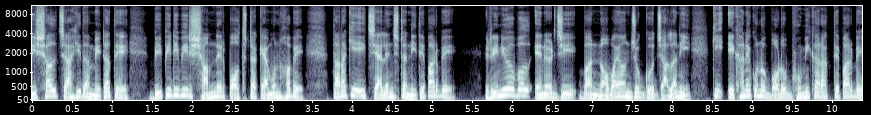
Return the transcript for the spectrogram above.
বিশাল চাহিদা মেটাতে বিপিডিবির সামনের পথটা কেমন হবে, তারা কি এই চ্যালেঞ্জটা নিতে পারবে? রিনিউয়েবল এনার্জি বা নবায়নযোগ্য জ্বালানি কি এখানে কোনো বড় ভূমিকা রাখতে পারবে?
